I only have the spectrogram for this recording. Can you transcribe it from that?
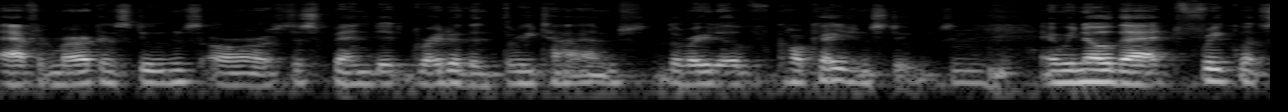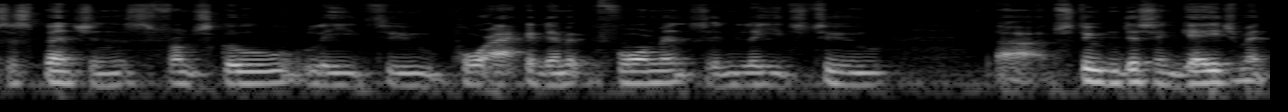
African American students are suspended greater than three times the rate of Caucasian students. Mm-hmm. And we know that frequent suspensions from school lead to poor academic performance, it leads to uh, student disengagement.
